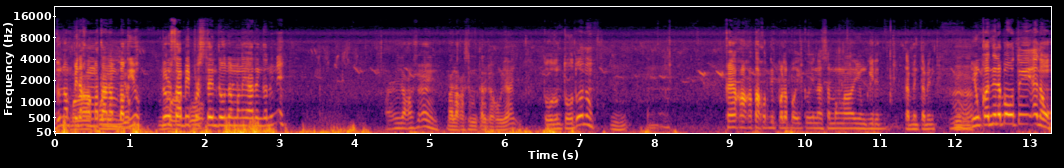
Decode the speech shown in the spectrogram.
Doon ang Mga pinakamata ng bagyo. Pero sabi first time daw nang nangyaring ganun eh. Ang lakas ay. Malakas naman talaga kuya. Tudong-tudo ano. Mhm. Kaya kakatakot din pala pag ikaw ay nasa mga yung gilid tamin-tamin. Mhm. Yung kanila ba ito ano?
